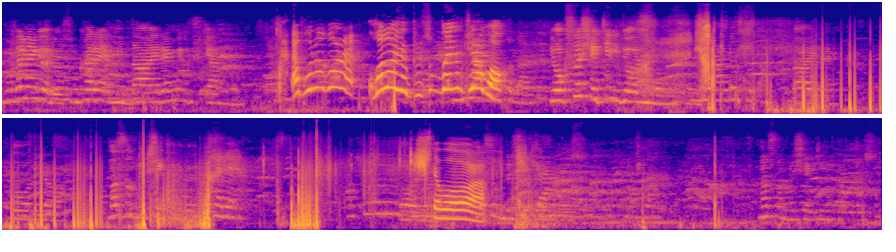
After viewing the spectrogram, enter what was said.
Burada ne görüyorsun? Kare mi, daire mi, üçgen mi? E buna göre kolay yapıyorsun benimkine bak. Yoksa şekil görmüyor musun? İşte bu. Nasıl bir şekil? Nasıl bir şekil görüyorsun?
